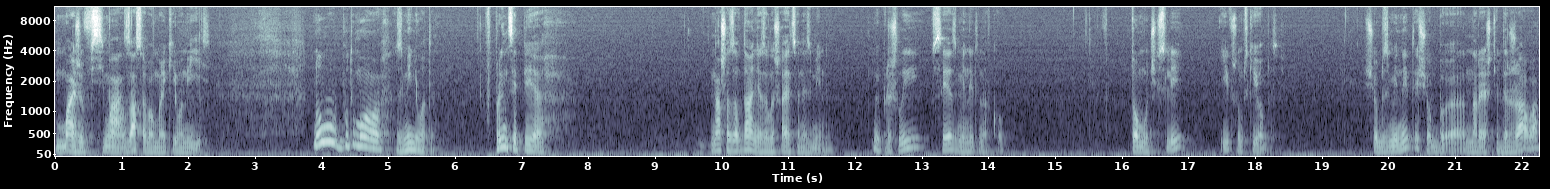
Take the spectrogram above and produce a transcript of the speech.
майже всіма засобами, які вони є. Ну, будемо змінювати. В принципі, Наше завдання залишається незмінним. Ми прийшли все змінити навколо, в тому числі і в Сумській області. Щоб змінити, щоб е, нарешті держава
